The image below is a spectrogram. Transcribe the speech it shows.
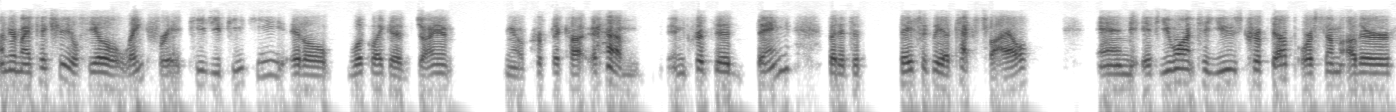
under my picture, you'll see a little link for a PGP key. It'll look like a giant, you know, um, encrypted thing, but it's a, basically a text file. And if you want to use CryptUp or some other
